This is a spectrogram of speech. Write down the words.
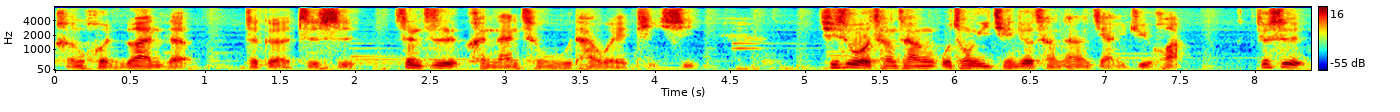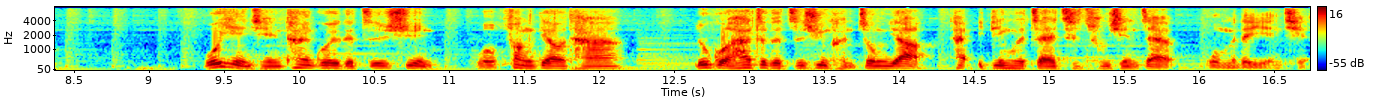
很混乱的。这个知识甚至很难称呼它为体系。其实我常常，我从以前就常常讲一句话，就是我眼前看过一个资讯，我放掉它，如果它这个资讯很重要，它一定会再次出现在我们的眼前。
